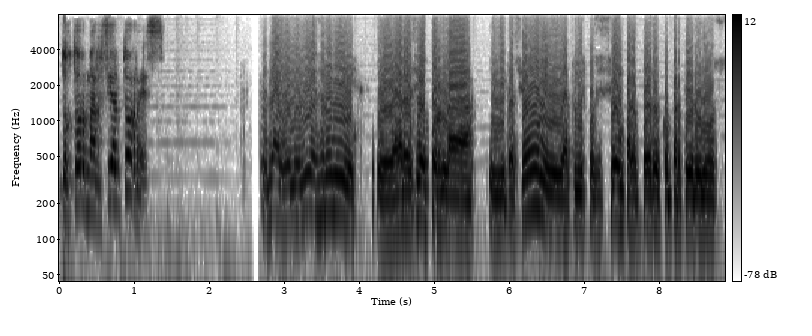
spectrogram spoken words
doctor Marcial Torres. Buenos días. Eh, agradecido por la invitación y a tu disposición para poder compartir unos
